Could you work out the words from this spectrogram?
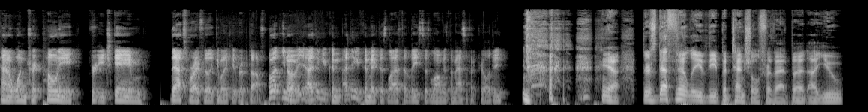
kind of one trick pony for each game, that's where I feel like you might get ripped off. But you know, I think you can. I think you can make this last at least as long as the Mass Effect trilogy. yeah, there's definitely the potential for that, but uh, you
